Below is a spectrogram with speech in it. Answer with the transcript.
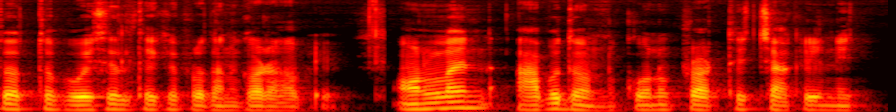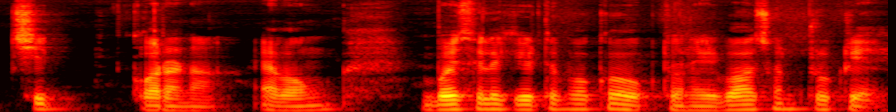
তথ্য বইসেল থেকে প্রদান করা হবে। অনলাইন আবেদন কোনো প্রার্থীর চাকরি নিশ্চিত করে না এবং বইসেলে কর্তৃপক্ষ উক্ত নির্বাচন প্রক্রিয়ায়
